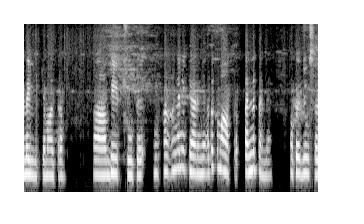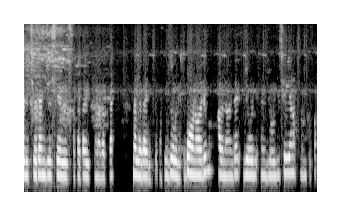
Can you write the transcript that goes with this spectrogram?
നെല്ലിക്ക മാത്രം ബീറ്റ്റൂട്ട് അങ്ങനെയൊക്കെ ആണെങ്കിൽ അതൊക്കെ മാത്രം തന്നെ തന്നെ ഒക്കെ ജ്യൂസ് അടിച്ച് ഒരു അഞ്ച് ദിവസം ദിവസം ഒക്കെ കഴിക്കുന്നതൊക്കെ നല്ലതായിരിക്കും. അപ്പോൾ ജോലിക്ക് പോണവരും അവനവന്റെ ജോലി ജോലി ചെയ്യണം. നമുക്കിപ്പോ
